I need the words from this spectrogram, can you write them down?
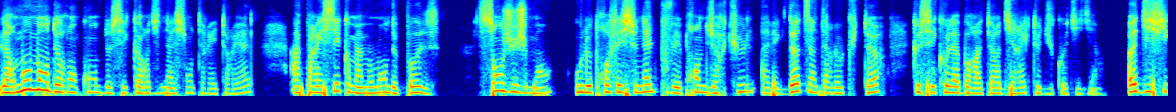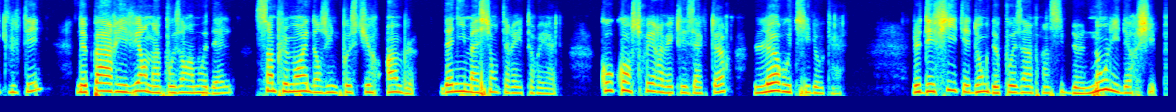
leur moment de rencontre de ces coordinations territoriales apparaissait comme un moment de pause, sans jugement, où le professionnel pouvait prendre du recul avec d'autres interlocuteurs que ses collaborateurs directs du quotidien. Autre difficulté, ne pas arriver en imposant un modèle, simplement être dans une posture humble d'animation territoriale, co-construire avec les acteurs leur outil local. Le défi était donc de poser un principe de non-leadership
